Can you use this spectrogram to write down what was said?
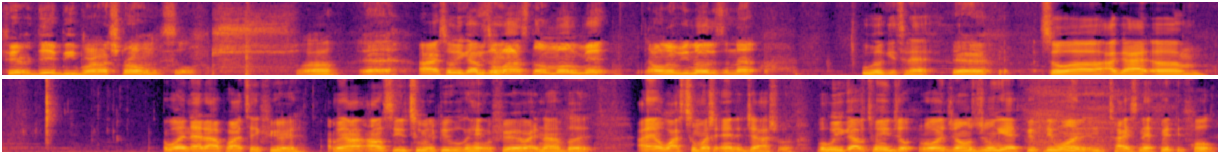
Fury did beat Braun Strowman, so Well, yeah, all right. So you got he's a between, monster among men. I don't know if you noticed or not. We'll get to that. Yeah. So uh, I got um. Well, in that I'll probably take Fury. I mean, I, I don't see too many people who can hang with Fury right now, but I ain't watched too much of Anthony Joshua. But who you got between jo- Roy Jones Jr. at fifty one and Tyson at fifty four?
